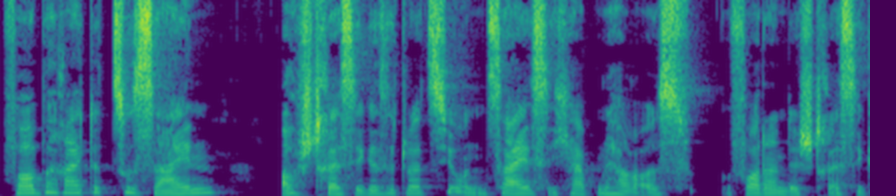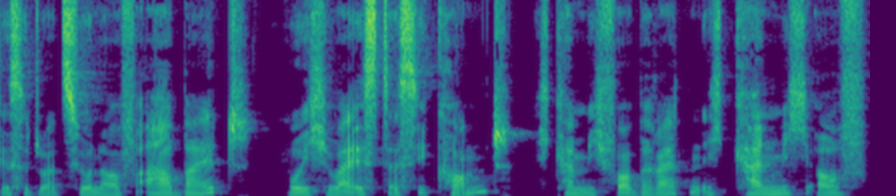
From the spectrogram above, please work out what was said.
Vorbereitet zu sein auf stressige Situationen. Sei es, ich habe eine herausfordernde, stressige Situation auf Arbeit, wo ich weiß, dass sie kommt. Ich kann mich vorbereiten. Ich kann mich auf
